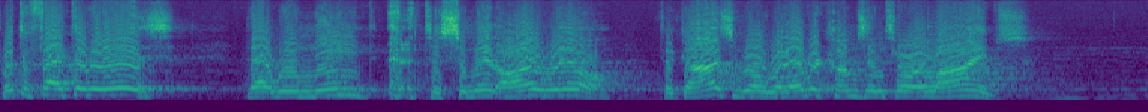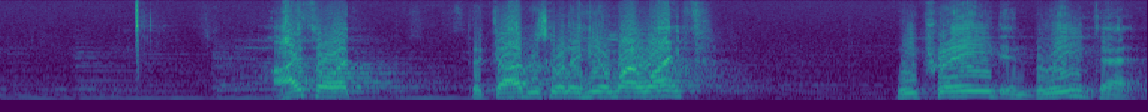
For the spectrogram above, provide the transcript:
But the fact of it is that we need to submit our will to God's will, whatever comes into our lives. I thought that God was going to heal my wife. We prayed and believed that.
